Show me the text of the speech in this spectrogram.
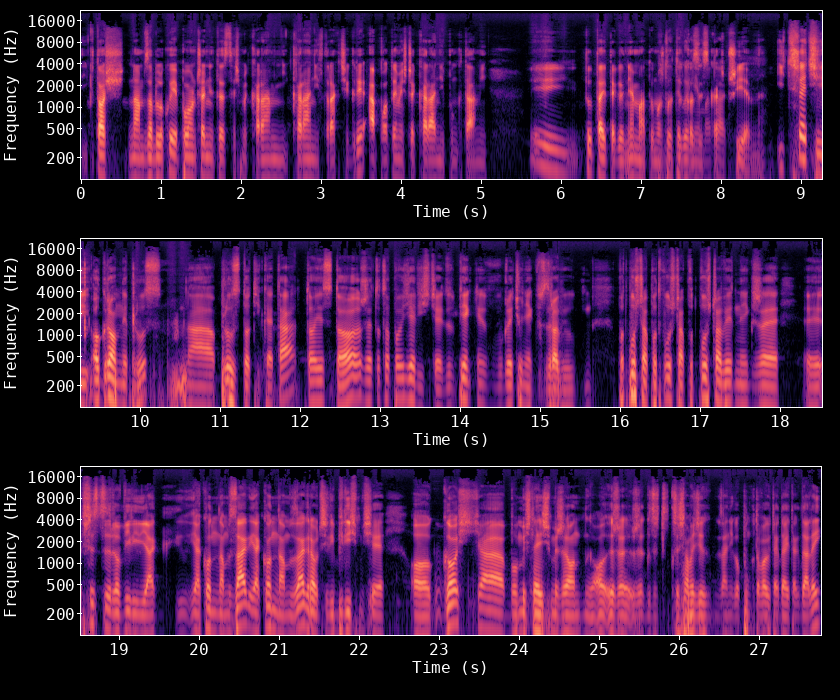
i ktoś nam zablokuje połączenie, to jesteśmy karani, karani w trakcie gry, a potem jeszcze karani punktami. I tutaj tego nie ma, tu można tego tylko nie ma, zyskać tak. przyjemne. I trzeci ogromny plus na plus do Ticketa to jest to, że to co powiedzieliście, pięknie w ogóle Ciuniek zrobił, podpuszczał, podpuszczał, podpuszczał w jednej grze, y, wszyscy robili jak, jak, on nam zag, jak on nam zagrał, czyli biliśmy się o gościa, bo myśleliśmy, że on, o, że, że ktoś tam będzie za niego punktował i tak dalej, i tak dalej,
